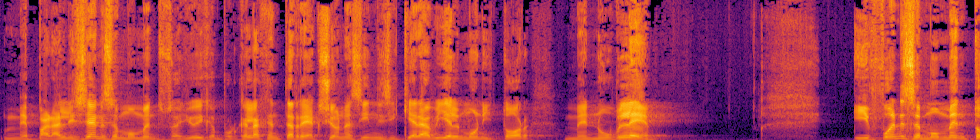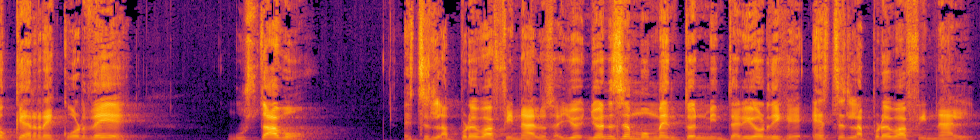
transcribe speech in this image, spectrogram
me paralicé en ese momento. O sea, yo dije, ¿por qué la gente reacciona así? Ni siquiera vi el monitor, me nublé. Y fue en ese momento que recordé, Gustavo, esta es la prueba final. O sea, yo, yo en ese momento en mi interior dije, esta es la prueba final.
